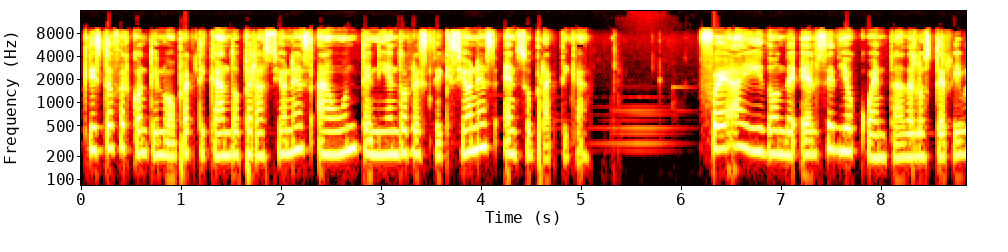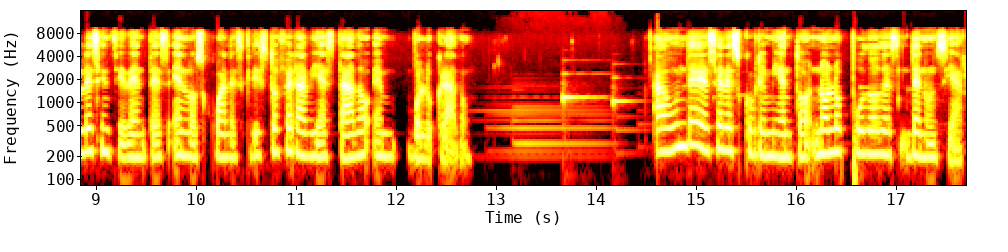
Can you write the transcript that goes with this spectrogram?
Christopher continuó practicando operaciones aún teniendo restricciones en su práctica. Fue ahí donde él se dio cuenta de los terribles incidentes en los cuales Christopher había estado involucrado. Aún de ese descubrimiento no lo pudo denunciar,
